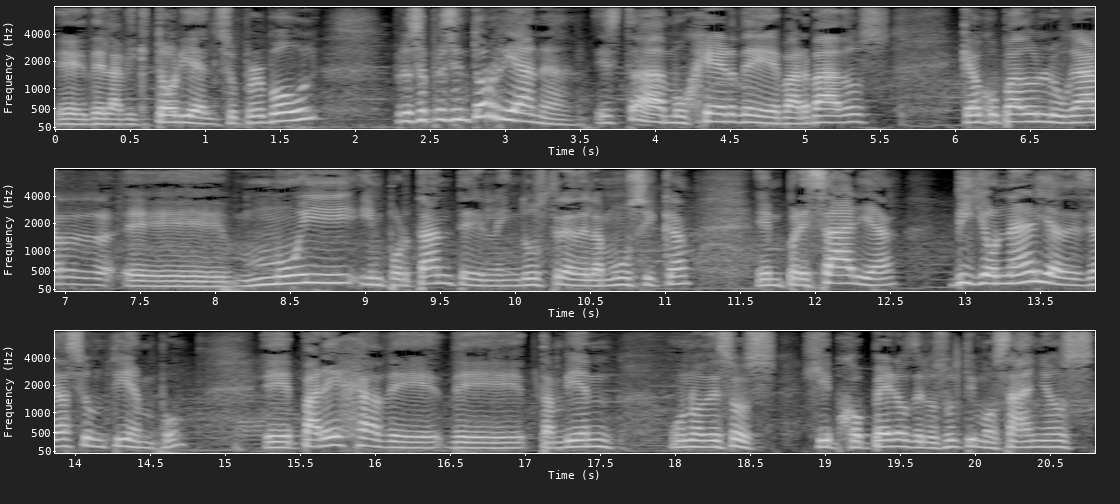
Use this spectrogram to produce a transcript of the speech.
eh, de la victoria del Super Bowl. Pero se presentó Rihanna, esta mujer de Barbados que ha ocupado un lugar eh, muy importante en la industria de la música, empresaria, billonaria desde hace un tiempo, pareja de, de también uno de esos hip hoperos de los últimos años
